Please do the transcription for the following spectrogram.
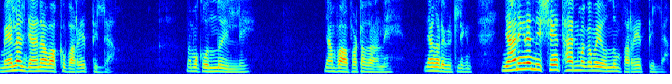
മേലാൽ ഞാൻ ആ വാക്ക് പറയത്തില്ല. നമുക്കൊന്നും ഇല്ലേ? ഞാൻ പാവപ്പെട്ടതാണേ. ഞങ്ങളുടെ വീട്ടിലിങ്ങനെ. ഞാനിങ്ങനെ നിഷേധാത്മകമായി ഒന്നും പറയത്തില്ല.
